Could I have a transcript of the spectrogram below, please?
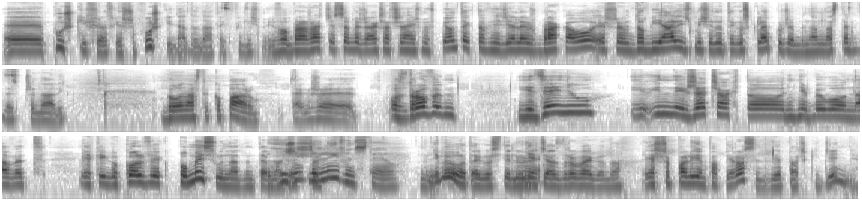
e, puszki w środku, jeszcze puszki na dodatek piliśmy. I wyobrażacie sobie, że jak zaczynaliśmy w piątek, to w niedzielę już brakało, jeszcze dobijaliśmy się do tego sklepu, żeby nam następne sprzedali. Było nas tylko paru. Także o zdrowym jedzeniu i innych rzeczach to nie było nawet jakiegokolwiek pomysłu na ten temat. Gezonde levensstijl. no nie było tego stylu Nie. życia zdrowego. No. Jeszcze paliłem papierosy, dwie paczki dziennie,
